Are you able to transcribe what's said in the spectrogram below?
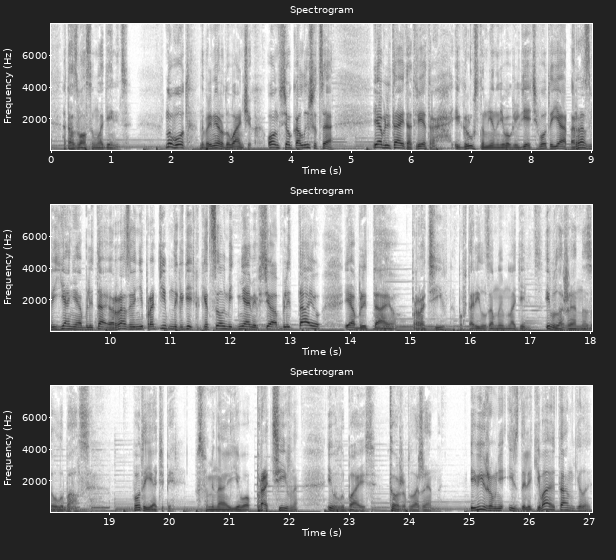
— отозвался младенец. «Ну вот, например, дуванчик. Он все колышется и облетает от ветра. И грустно мне на него глядеть. Вот и я. Разве я не облетаю? Разве не противно глядеть, как я целыми днями все облетаю и облетаю?» «Противно», — повторил за мной младенец и блаженно заулыбался. Вот и я теперь вспоминаю его противно и улыбаюсь тоже блаженно. И вижу, мне издали кивают ангелы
